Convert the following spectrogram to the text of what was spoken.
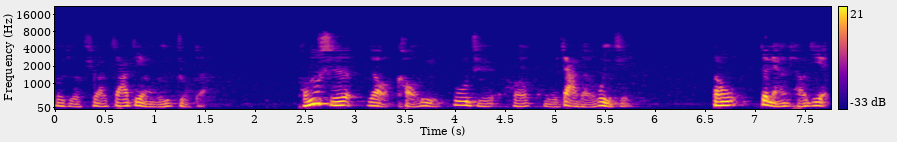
喝酒是要家电为主的，同时要考虑估值和股价的位置，都这两个条件，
